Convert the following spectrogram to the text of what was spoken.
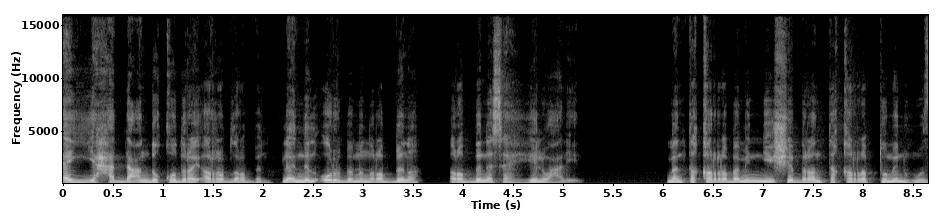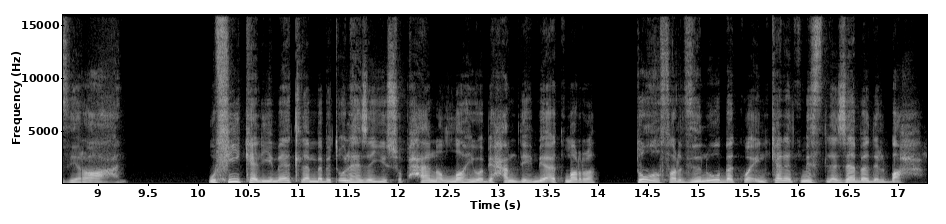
أي حد عنده قدرة يقرب لربنا لأن القرب من ربنا ربنا سهله علينا. من تقرب مني شبرا تقربت منه ذراعا. وفي كلمات لما بتقولها زي سبحان الله وبحمده مئة مرة تغفر ذنوبك وإن كانت مثل زبد البحر.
